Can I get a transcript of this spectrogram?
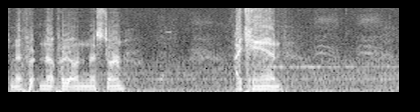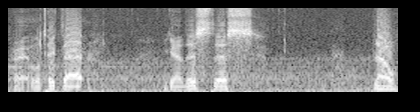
Can I put not put it on my storm? I can. Alright, we'll take that. You can have this, this. No.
